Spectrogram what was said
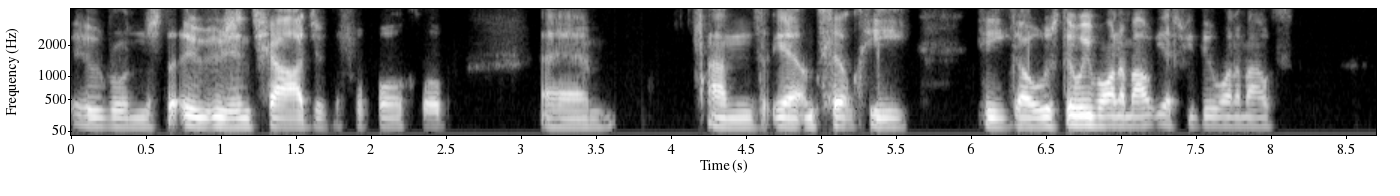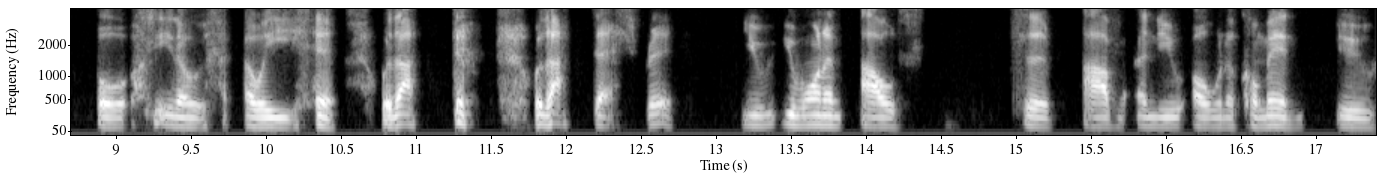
who runs the, who's in charge of the football club. Um, and yeah, until he he goes, do we want him out? Yes, we do want him out. But you know, are we with that with that desperate? You you want him out to have a new owner come in who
